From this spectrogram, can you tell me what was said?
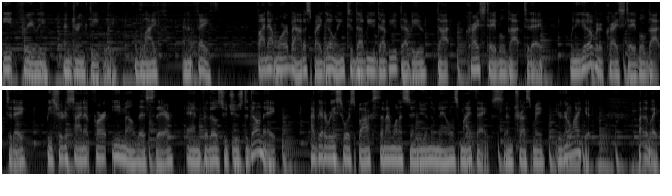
eat freely and drink deeply of life and of faith. Find out more about us by going to www.christtable.today. When you get over to christtable.today, be sure to sign up for our email list there. And for those who choose to donate, I've got a resource box that I want to send you in the mail as my thanks. And trust me, you're going to like it. By the way,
